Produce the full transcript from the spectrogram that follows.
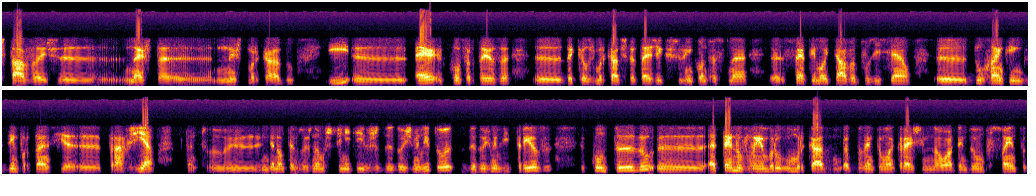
estáveis uh, nesta, neste mercado e é, com certeza, daqueles mercados estratégicos, encontra-se na sétima, oitava posição do ranking de importância para a região. Portanto, eh, ainda não temos os números definitivos de, 2013, contudo, eh, até novembro o mercado apresenta um acréscimo na ordem de 1%,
